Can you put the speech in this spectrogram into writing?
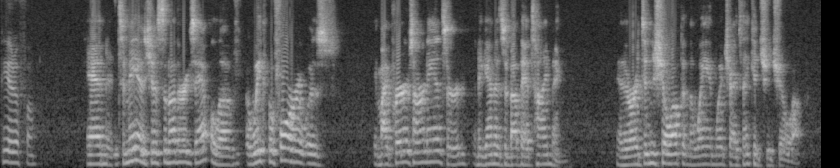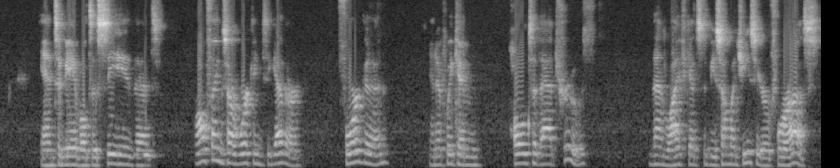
Beautiful. And to me, it's just another example of a week before it was, my prayers aren't answered. And again, it's about that timing. Or it didn't show up in the way in which I think it should show up. And to be able to see that all things are working together for good. And if we can hold to that truth, then life gets to be so much easier for us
